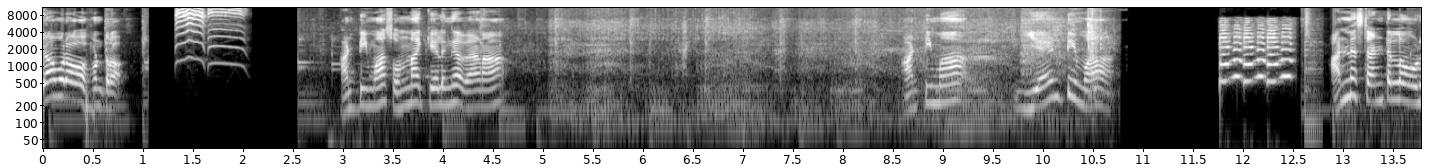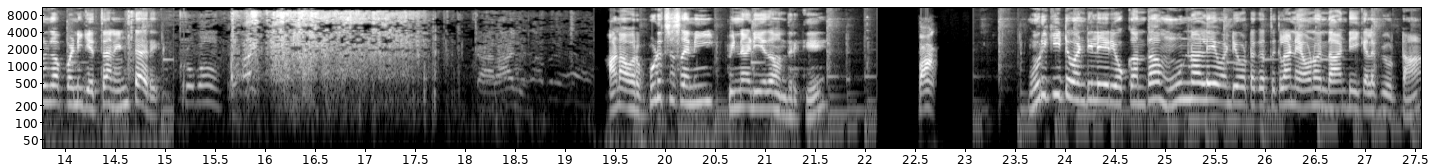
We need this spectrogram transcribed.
கேமரா ஆஃப் பண்றா. ஆண்டிமா சொன்னா கேளுங்க வேணாம் ஆண்டிமா ஏன்டிமா அண்ணன் ஸ்டண்ட் எல்லாம் ஒழுங்கா பண்ணி கெத்தா நின்ட்டாரு. ஆனா அவர் பிடிச்ச சனி பின்னாடியே தான் வந்திருக்கு. முறுக்கிட்டு வண்டியில ஏறி உட்காந்தா மூணு நாளே வண்டி ஓட்ட கத்துக்கலாம்னு எவனோ இந்த ஆண்டியை கிளப்பி விட்டான்.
